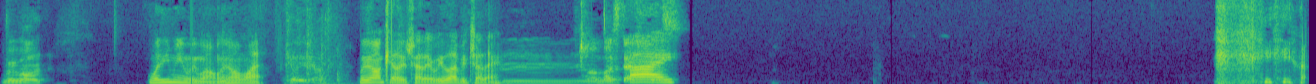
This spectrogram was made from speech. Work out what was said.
We won't What do you mean we won't? We won't what? kill each other. We won't kill each other. We love each other. Mm, well, mustache Bye. kiss.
